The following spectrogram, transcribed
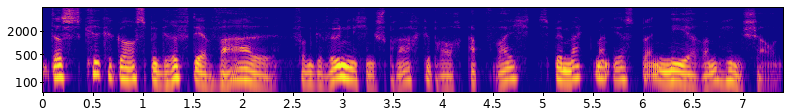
Dass Kierkegaards Begriff der Wahl vom gewöhnlichen Sprachgebrauch abweicht, bemerkt man erst bei näherem Hinschauen.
